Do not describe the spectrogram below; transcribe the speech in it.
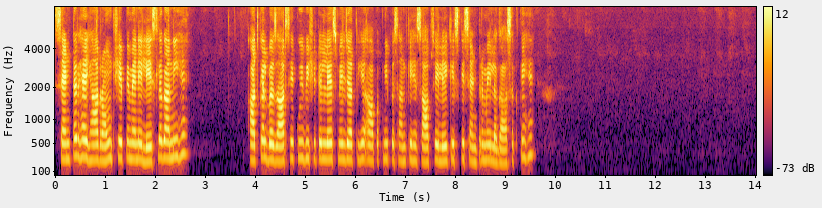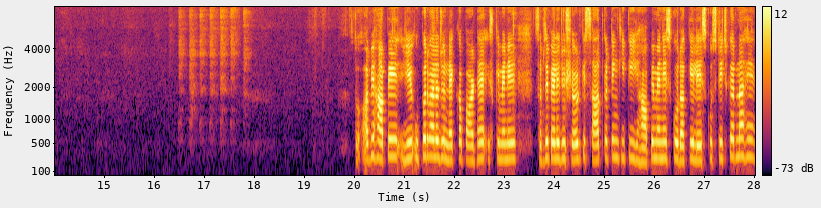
सेंटर है, यहाँ राउंड शेप में मैंने लेस लगानी है। आजकल बाज़ार से कोई भी शिटल लेस मिल जाती है, आप अपनी पसंद के हिसाब से लेके इसके सेंटर में लगा सकते हैं। तो अब यहाँ पे ये ऊपर वाला जो नेक का पार्ट है, इसके मैंने सबसे पहले जो शर्ट के साथ कटिंग की थी, यहाँ पे मैंने इसको रख के लेस को स्टिच करना है।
